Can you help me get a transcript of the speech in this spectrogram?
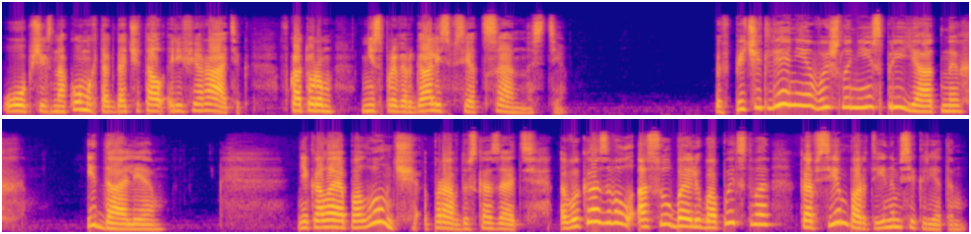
У общих знакомых тогда читал рефератик, в котором не спровергались все ценности. Впечатление вышло не из приятных. И далее. Николай Аполлоныч, правду сказать, выказывал особое любопытство ко всем партийным секретам.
